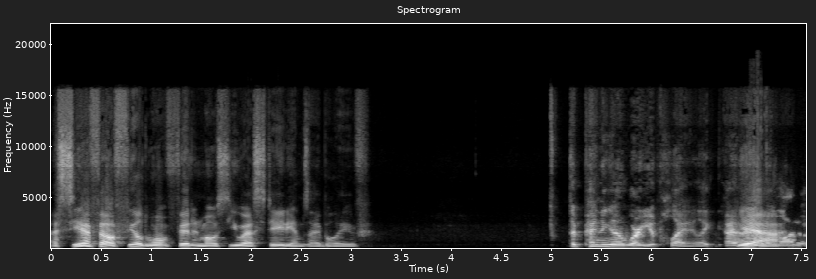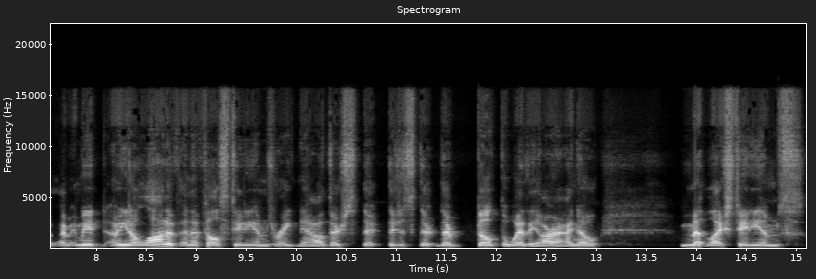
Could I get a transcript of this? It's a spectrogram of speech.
a CFL field won't fit in most US stadiums I believe. Depending on where you play like I, yeah I a lot of I mean I mean a lot of NFL stadiums right now they're they're, they're just they're, they're built the way they are. I know MetLife Stadium's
